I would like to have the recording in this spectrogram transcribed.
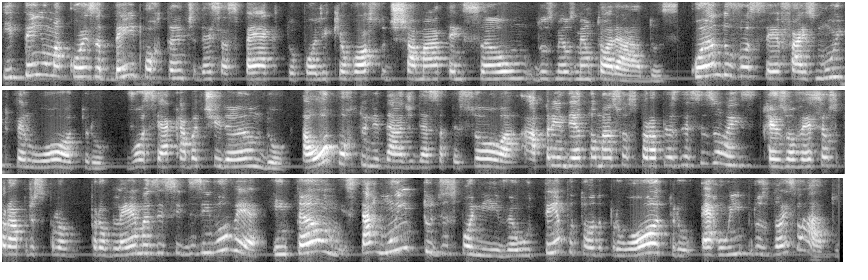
E tem uma coisa bem importante desse aspecto, Poli, que eu gosto de chamar a atenção dos meus mentorados. Quando você faz muito pelo outro, você acaba tirando a oportunidade dessa pessoa aprender a tomar suas próprias decisões, resolver seus próprios pro problemas e se desenvolver. Então, estar muito disponível o tempo todo para o outro é ruim para os dois lados.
